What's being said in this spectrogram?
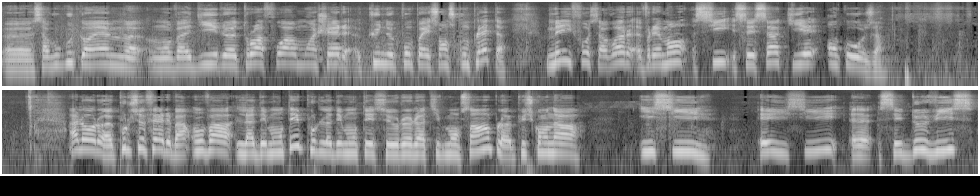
Ça vous coûte quand même, on va dire, trois fois moins cher qu'une pompe à essence complète. Mais il faut savoir vraiment si c'est ça qui est en cause. Alors, pour ce faire, eh ben, on va la démonter. Pour la démonter, c'est relativement simple, puisqu'on a ici et ici euh, ces deux vis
